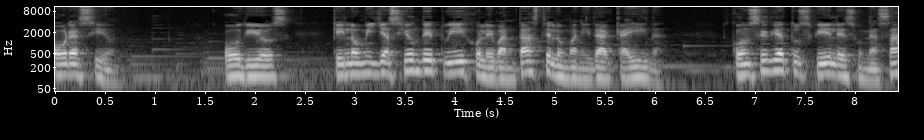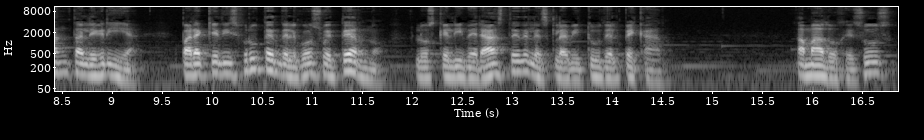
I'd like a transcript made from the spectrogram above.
Oración. Oh Dios, que en la humillación de tu Hijo levantaste la humanidad caída, concede a tus fieles una santa alegría, para que disfruten del gozo eterno los que liberaste de la esclavitud del pecado. Amado Jesús,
